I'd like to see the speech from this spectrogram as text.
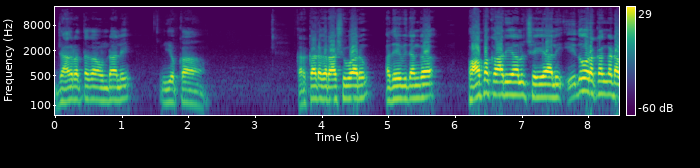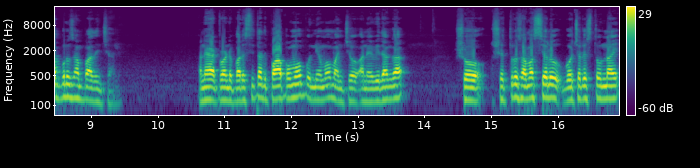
జాగ్రత్తగా ఉండాలి. ఈ యొక్క కర్కాటక రాశివారు అదేవిధంగా పాపకార్యాలు చేయాలి. ఏదో రకంగా డబ్బును సంపాదించాలి. అనేటువంటి పరిస్థితి అది పాపమో పుణ్యమో మంచో అనే విధంగా షో శత్రు సమస్యలు గోచరిస్తున్నాయి.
